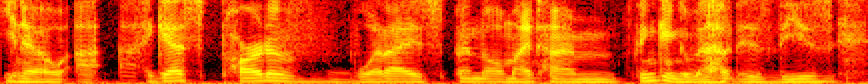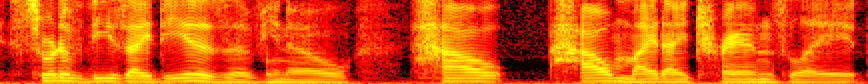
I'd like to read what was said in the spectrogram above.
you know, I, I guess part of what I spend all my time thinking about is these sort of these ideas of, you know, how how might I translate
